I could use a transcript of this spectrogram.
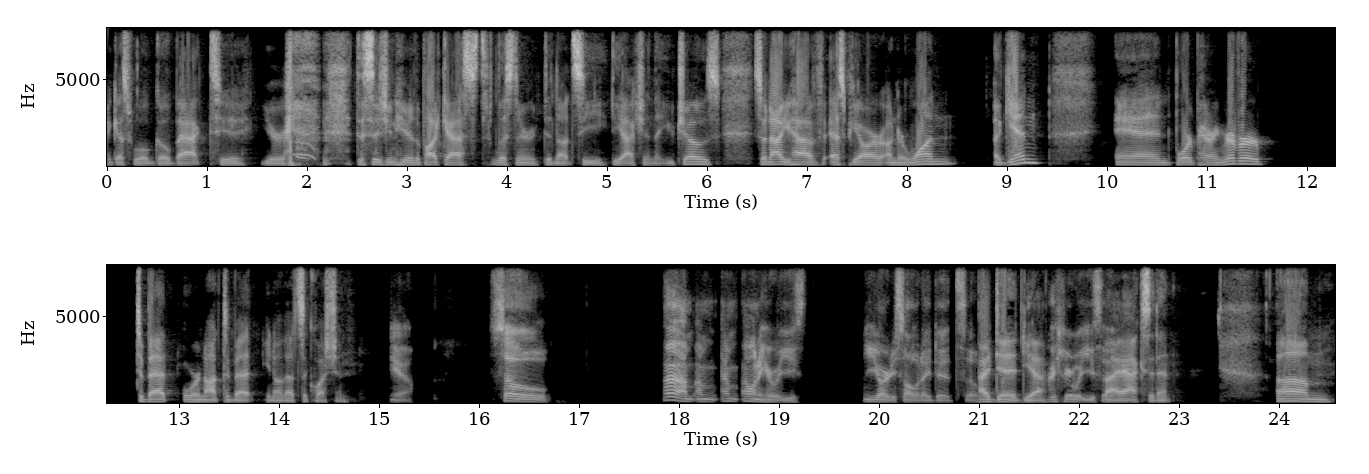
I guess we'll go back to your decision here. The podcast listener did not see the action that you chose. So now you have SPR under one again and board pairing river to bet or not to bet. You know, that's the question. Yeah. So, uh, I'm, I'm, I'm I want to hear what you. You already saw what I did, so I did. Yeah. I hear what you said. by accident. Um,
